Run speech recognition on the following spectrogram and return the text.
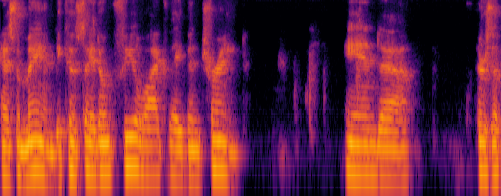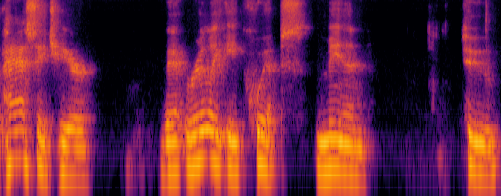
as a man because they don't feel like they've been trained. And uh, there's a passage here that really equips men to,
